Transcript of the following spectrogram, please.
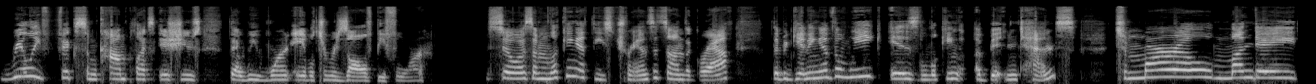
really fix some complex issues that we weren't able to resolve before. So, as I'm looking at these transits on the graph, the beginning of the week is looking a bit intense. Tomorrow, Monday,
